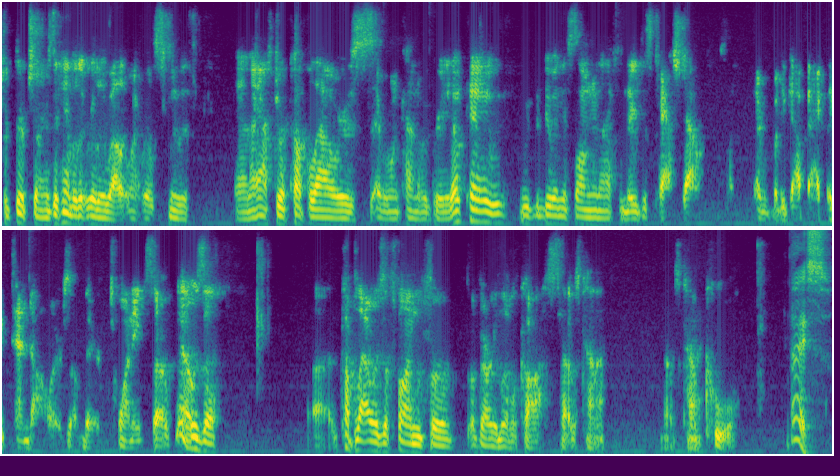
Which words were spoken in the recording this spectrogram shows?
took their turns. They handled it really well. It went real smooth. And after a couple hours, everyone kind of agreed, okay, we've, we've been doing this long enough, and they just cashed out. So everybody got back like ten dollars of their twenty. So yeah, it was a, a couple hours of fun for a very little cost. That was kind of that was kind of cool. nice.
